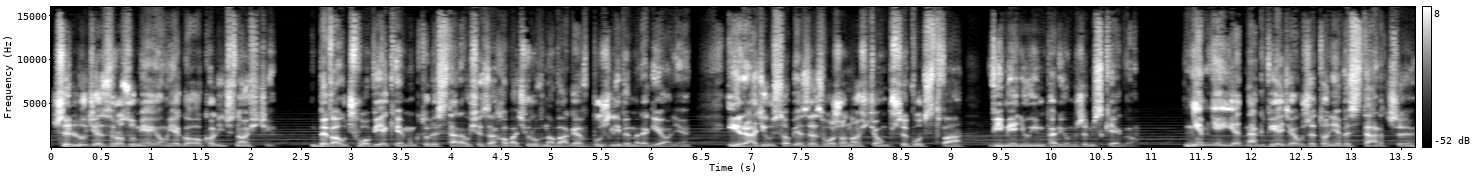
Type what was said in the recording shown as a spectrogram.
czy ludzie zrozumieją jego okoliczności. Bywał człowiekiem, który starał się zachować równowagę w burzliwym regionie i radził sobie ze złożonością przywództwa w imieniu Imperium Rzymskiego. Niemniej jednak wiedział, że to nie wystarczy,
